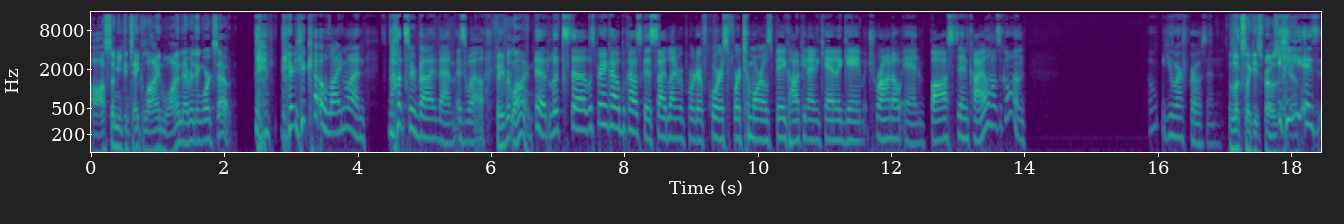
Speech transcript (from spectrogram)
awesome. You can take line one, everything works out. There you go. Line one, sponsored by them as well. Favorite line. Yeah, let's uh, let's bring in Kyle Bukauskas, sideline reporter, of course, for tomorrow's big Hockey Night in Canada game, Toronto and Boston. Kyle, how's it going? Oh, you are frozen. It looks like he's frozen. He again. is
